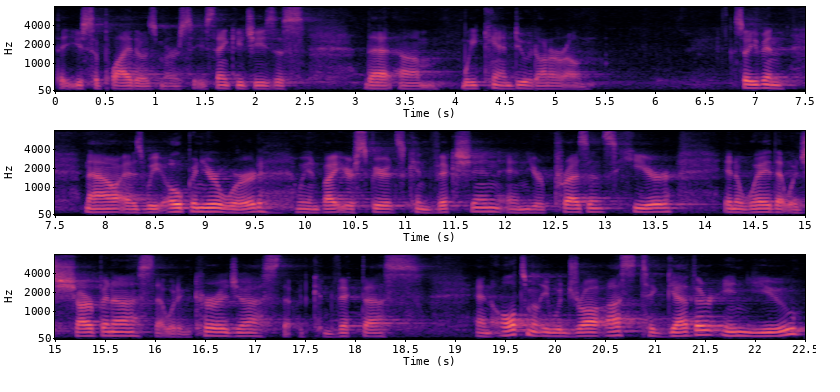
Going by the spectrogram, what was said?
that you supply those mercies. Thank you, Jesus, that um, we can't do it on our own. So, even now, as we open your word, we invite your Spirit's conviction and your presence here in a way that would sharpen us, that would encourage us, that would convict us, and ultimately would draw us together in you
